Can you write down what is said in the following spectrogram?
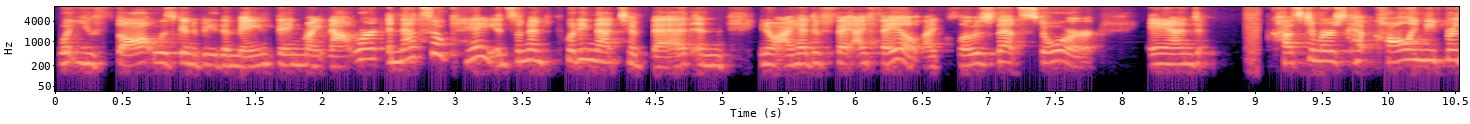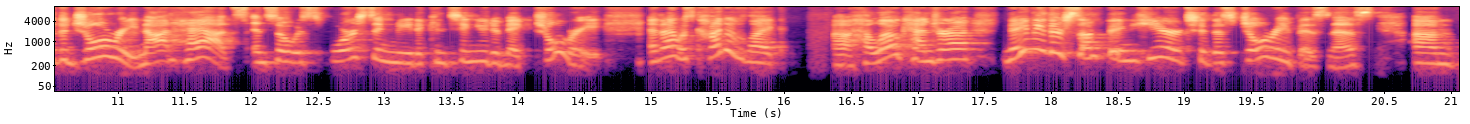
what you thought was going to be the main thing might not work and that's okay and sometimes putting that to bed and you know i had to fa- i failed i closed that store and customers kept calling me for the jewelry, not hats. And so it was forcing me to continue to make jewelry. And I was kind of like, uh, hello, Kendra. Maybe there's something here to this jewelry business. Um,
